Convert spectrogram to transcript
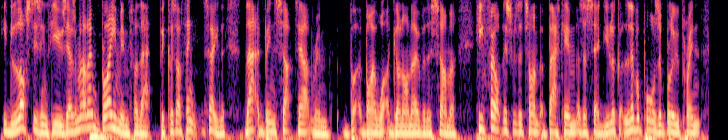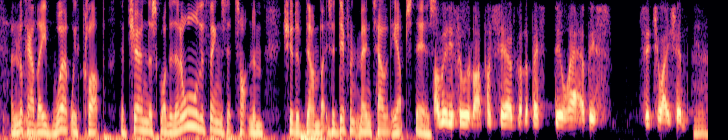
He'd lost his enthusiasm. I don't blame him for that because I think, say, that had been sucked out of him by what had gone on over the summer. He felt this was a time to back him. As I said, you look at Liverpool as a blueprint and look how they've worked with Klopp. They've churned the squad. They've done all the things that Tottenham should have done, but it's a different mentality upstairs. I really feel like Pochettino's got the best deal out of this situation, yeah.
